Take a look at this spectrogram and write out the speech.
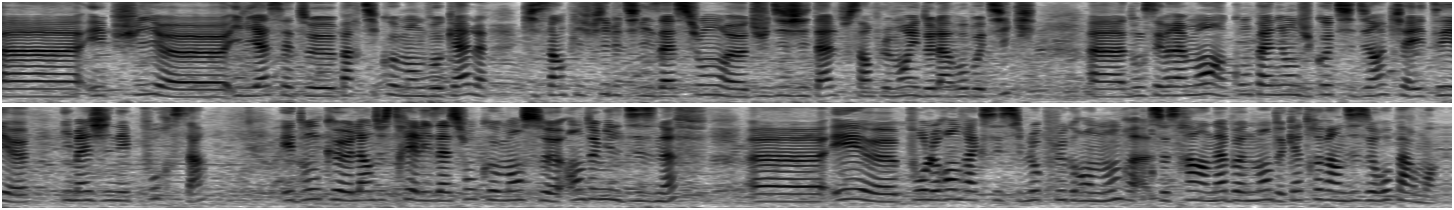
Euh, et puis euh, il y a cette partie commande vocale qui simplifie l'utilisation euh, du digital tout simplement et de la robotique. donc c'est vraiment un compagnon du quotidien qui a été imaginé pour ça. Et donc l'industrialisation commence en 2019 et pour le rendre accessible au plus grand nombre, ce sera un abonnement de 90 euros par mois.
